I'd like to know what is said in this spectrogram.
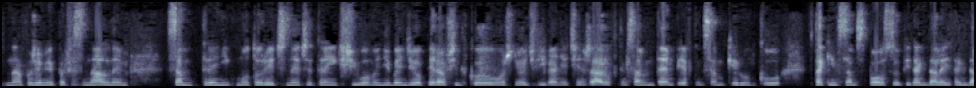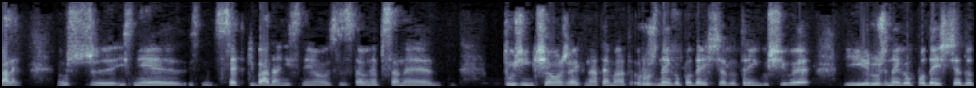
na poziomie profesjonalnym, sam trening motoryczny, czy trening siłowy nie będzie opierał się tylko i wyłącznie o dźwiganie ciężarów w tym samym tempie, w tym samym kierunku, w takim sam sposób i tak dalej, i tak dalej. Już e, istnieje, setki badań istnieją, zostały napisane tuzin książek na temat różnego podejścia do treningu siły i różnego podejścia do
